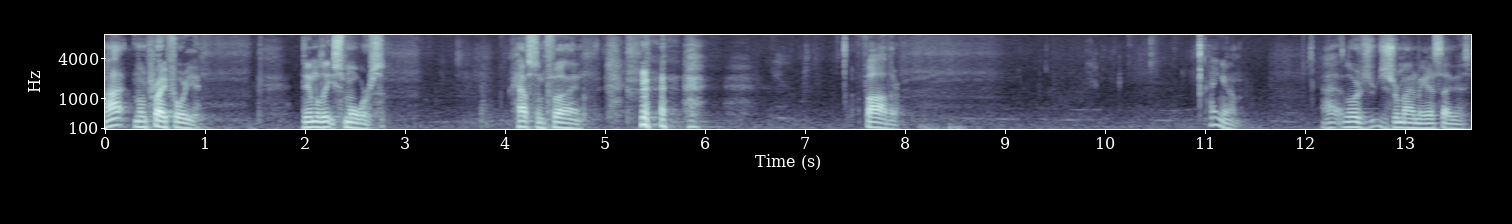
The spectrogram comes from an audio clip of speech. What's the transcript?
All right, I'm going to pray for you. Then we'll eat s'mores. Have some fun. Father, hang on. Uh, Lord, just remind me, I say this.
